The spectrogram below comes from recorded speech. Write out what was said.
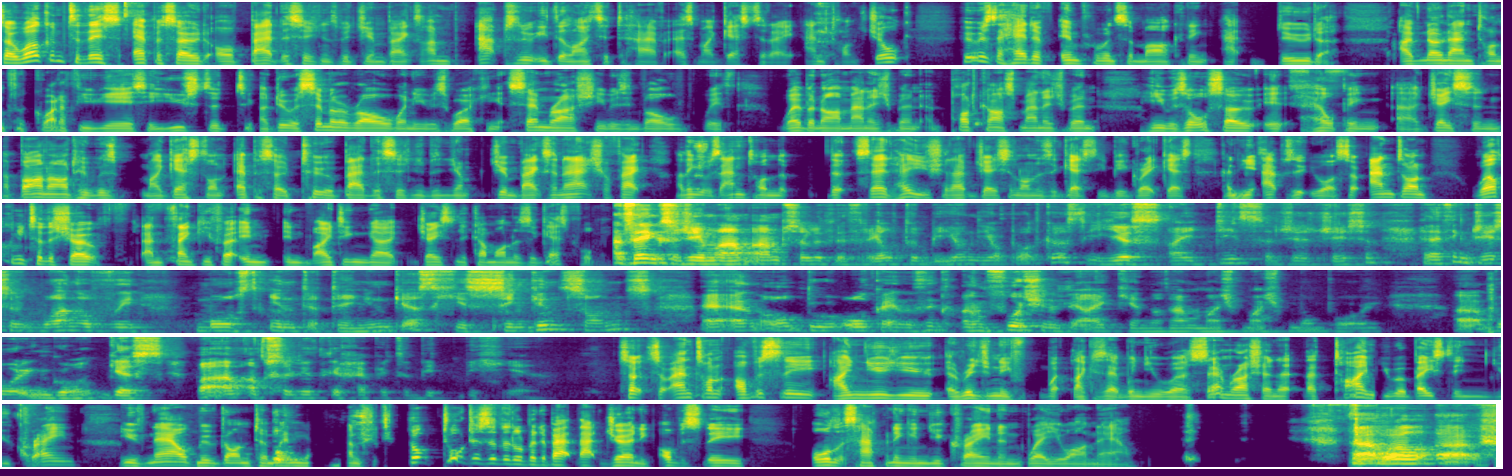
So, welcome to this episode of Bad Decisions with Jim Banks. I'm absolutely delighted to have as my guest today Anton Shulke, who is the head of influencer marketing at Duda. I've known Anton for quite a few years. He used to, to do a similar role when he was working at SEMrush. He was involved with webinar management and podcast management. He was also eh, helping uh, Jason Barnard, who was my guest on episode two of Bad Decisions with Jim Banks. And in actual fact, I think it was Anton that, that said, Hey, you should have Jason on as a guest. He'd be a great guest. And he absolutely was. So, Anton, welcome to the show and thank you for in, inviting uh, Jason to come on as a guest for me. Thanks, Jim. I'm absolutely thrilled to be on your podcast. Yes, I did suggest Jason, and I think Jason one of the most entertaining guests. He's singing songs and all do all kinds of things. Unfortunately, I cannot. I'm much much more boring, uh, boring guest. But I'm absolutely happy to be, be here. So, so Anton, obviously, I knew you originally, like I said, when you were SEMrush, and at that time you were based in Ukraine. You've now moved on to many countries. Talk, talk to us a little bit about that journey. Obviously, all that's happening in Ukraine and where you are now. Uh, well, uh,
